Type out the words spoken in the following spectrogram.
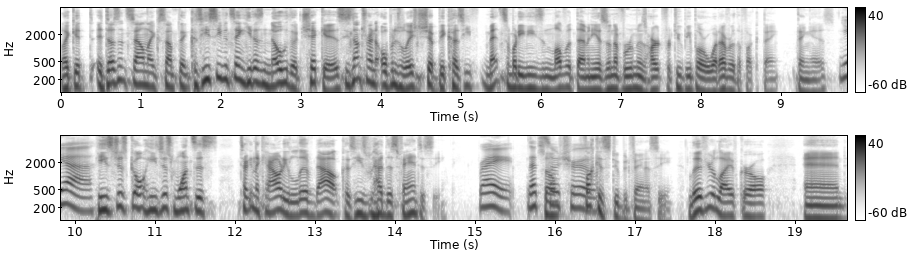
like it it doesn't sound like something because he's even saying he doesn't know who the chick is. He's not trying to open his relationship because he met somebody and he's in love with them and he has enough room in his heart for two people or whatever the fuck thing thing is. yeah, He's just go. He just wants this technicality lived out because he's had this fantasy. right. That's so, true. Fuck his stupid fantasy. Live your life, girl, and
